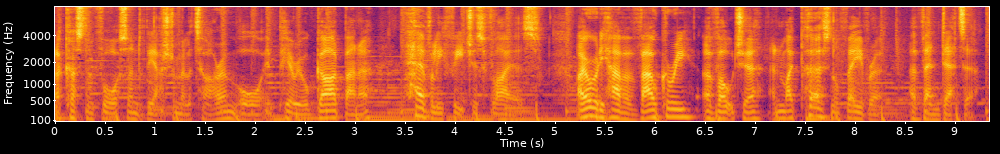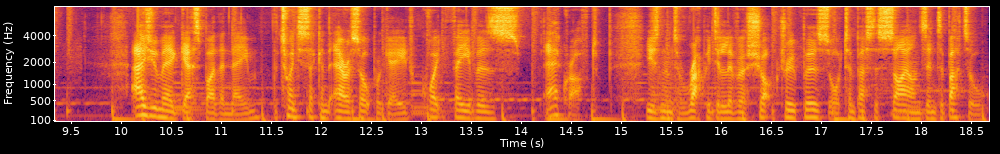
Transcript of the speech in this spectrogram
a custom force under the Astra Militarum or Imperial Guard banner, heavily features flyers. I already have a Valkyrie, a Vulture, and my personal favourite, a Vendetta. As you may have guessed by the name, the 22nd Air Assault Brigade quite favours aircraft, using them to rapidly deliver shock troopers or Tempestus Scions into battle,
